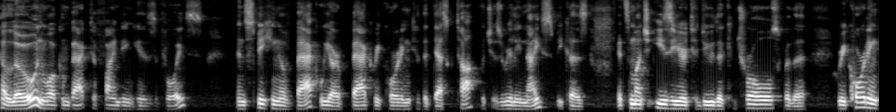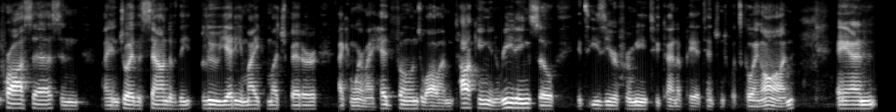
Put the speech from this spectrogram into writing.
Hello, and welcome back to Finding His Voice. And speaking of back, we are back recording to the desktop, which is really nice because it's much easier to do the controls for the recording process. And I enjoy the sound of the Blue Yeti mic much better. I can wear my headphones while I'm talking and reading, so it's easier for me to kind of pay attention to what's going on. And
